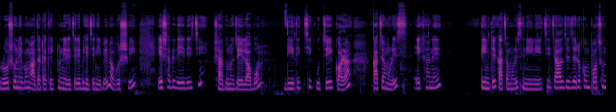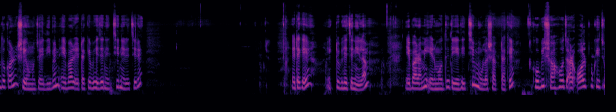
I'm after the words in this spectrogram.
রসুন এবং আদাটাকে একটু নেড়েচেড়ে ভেজে নেবেন অবশ্যই। এর সাথে দিয়ে দিচ্ছি স্বাদ অনুযায়ী লবণ, দিয়ে দিচ্ছি কুচি করা কাঁচামরিচ। এখানে তিনটে কাঁচামরিচ নিয়ে নিয়েছি, চাল যে যেরকম পছন্দ করেন সেই অনুযায়ী দিবেন। এবার এটাকে ভেজে নিচ্ছি নেড়েচেড়ে। এটাকে একটু ভেজে নিলাম। এবার আমি এর মধ্যে দিয়ে দিচ্ছি মূলা শাকটাকে। খুবই সহজ আর অল্প কিছু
